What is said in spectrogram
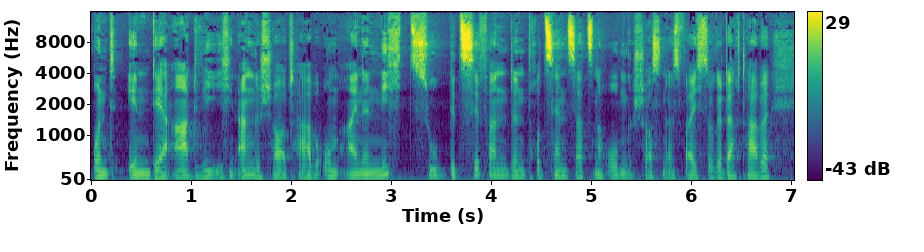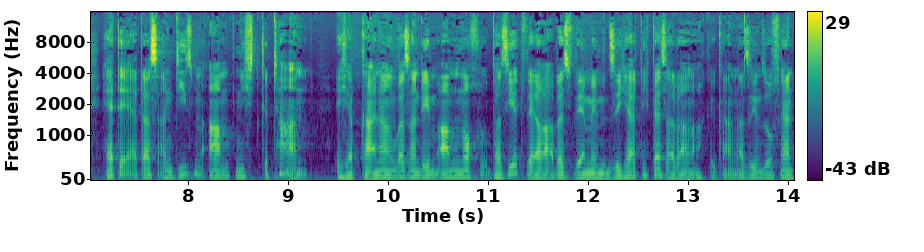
und in der Art, wie ich ihn angeschaut habe, um einen nicht zu beziffernden Prozentsatz nach oben geschossen ist, weil ich so gedacht habe, hätte er das an diesem Abend nicht getan, ich habe keine Ahnung, was an dem Abend noch passiert wäre, aber es wäre mir mit Sicherheit nicht besser danach gegangen. Also insofern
